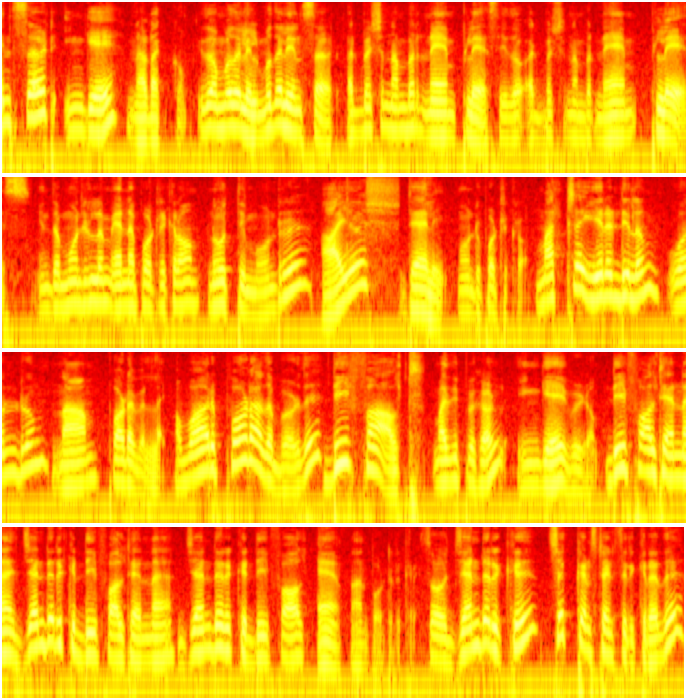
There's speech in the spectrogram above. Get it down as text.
இன்சர்ட் இங்கே நடக்கும். இதோ முதலில் முதல் insert admission number name place இதோ அட்மிஷன் நம்பர் நேம் பிளேஸ் இந்த மூன்றிலும் என்ன போட்டிருக்கிறோம்? நூத்தி மூன்று ஆயுஷ் டெல்லி மூன்று போட்டிருக்கிறோம். மற்ற இரண்டிலும் ஒன்றும் நாம் போடவில்லை. அவ்வாறு போடாத பொழுது டிஃபால்ட் மதிப்புகள் இங்கே விழும். டிஃபால்ட் என்ன? ஜெண்டருக்கு டிஃபால்ட் என்ன? ஜெண்டருக்கு டிஃபால்ட் எம் நான் போட்டிருக்கிறேன். சோ ஜெண்டருக்கு செக் கன்ஸ்டன்ட் இருக்கிறது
